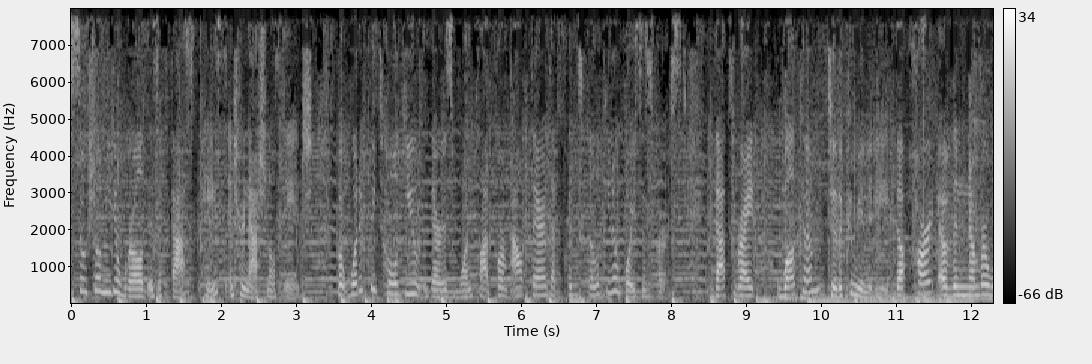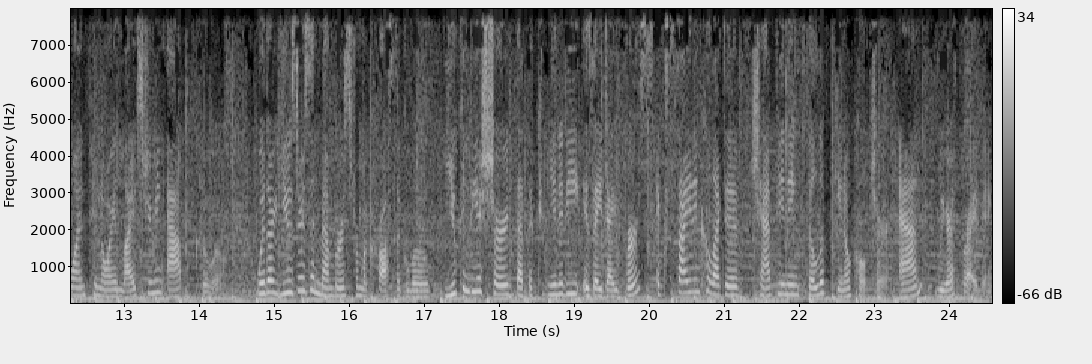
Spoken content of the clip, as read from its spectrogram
social media world is a fast paced international stage. But what if we told you there is one platform out there that puts Filipino voices first? That's right. Welcome to the community, the heart of the number one Pinoy live streaming app, Kumu. With our users and members from across the globe, you can be assured that the community is a diverse, exciting collective championing Filipino culture, and we are thriving.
